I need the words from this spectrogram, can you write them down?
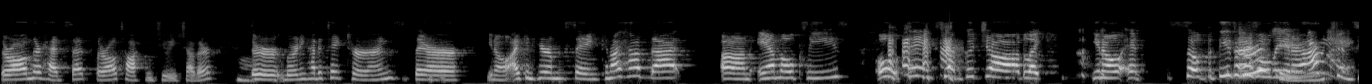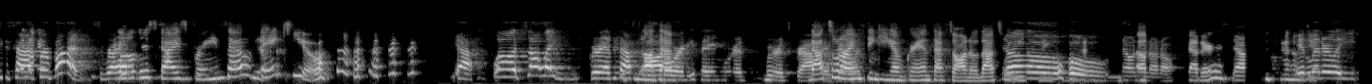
They're all on their headsets, they're all talking to each other, they're learning how to take turns. They're, you know, I can hear him saying, Can I have that um, ammo, please? Oh, thanks. Yeah, good job. Like, you know, and so, but these are his only interactions he's had for months, right? Well, this guy's brains out. Yeah. Thank you. yeah. Well, it's not like Grand Theft Auto that- or anything where it's where it's graphic. That's what or I'm like- thinking of Grand Theft Auto. That's what No, no, no, no, no. better. No. Okay. It literally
